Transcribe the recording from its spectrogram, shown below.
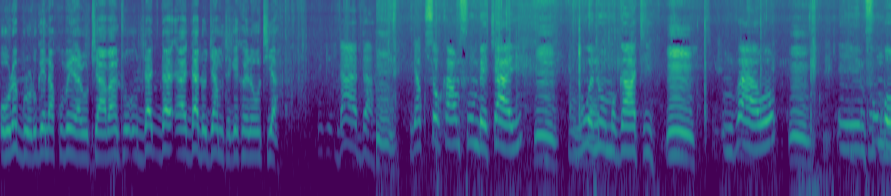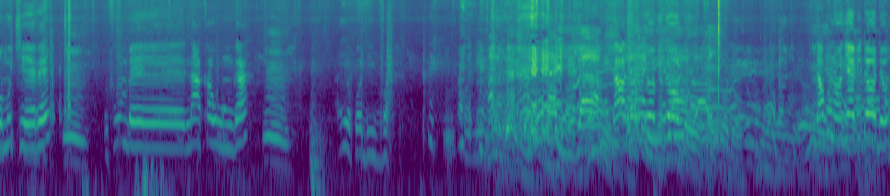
Olweggulo lugenda kubeera lutya abantu da- da- dada ojja mutegekera otya dada nja kusooka nfumba ekyayi muwe n'omugaati. Nvaawo eh, nfumba omuceere mm, nfumbe n'akawunga. Mm. Ndalio ebidodo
